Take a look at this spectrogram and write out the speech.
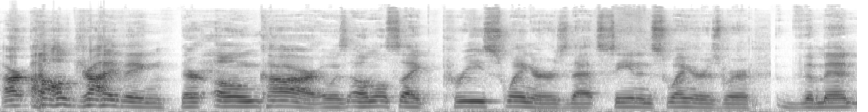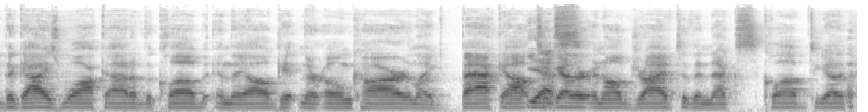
are all driving their own car. It was almost like pre-swingers, that scene in Swingers where the men, the guys walk out of the club and they all get in their own car and like back out Yes. together and all drive to the next club together.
